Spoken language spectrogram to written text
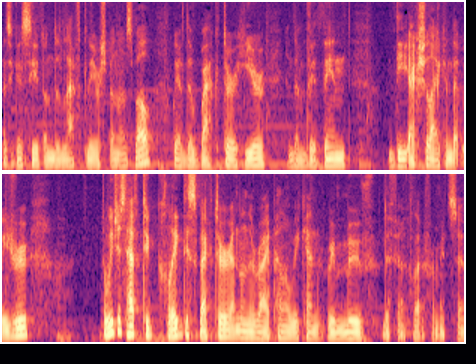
As you can see it on the left layers panel as well. We have the vector here and then within the actual icon that we drew. We just have to click this vector and on the right panel we can remove the fill color from it. So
